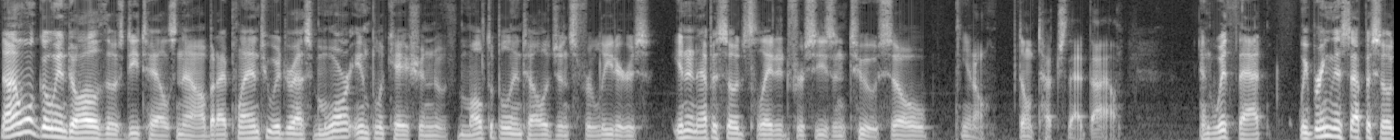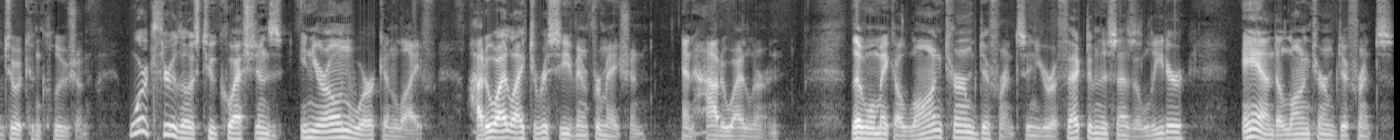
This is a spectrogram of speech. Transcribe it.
Now, I won't go into all of those details now, but I plan to address more implication of multiple intelligence for leaders in an episode slated for season two, so, you know, don't touch that dial. And with that, we bring this episode to a conclusion. Work through those two questions in your own work and life. How do I like to receive information? And how do I learn? That will make a long term difference in your effectiveness as a leader and a long term difference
